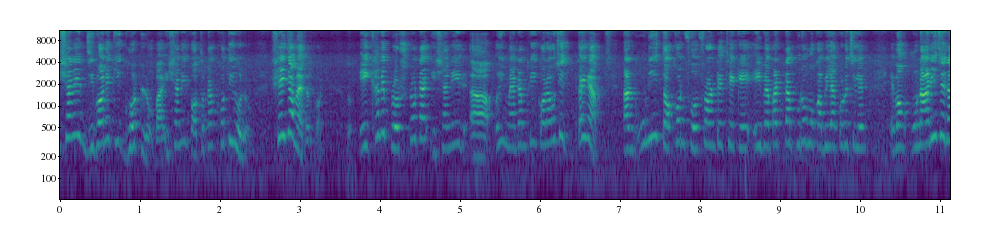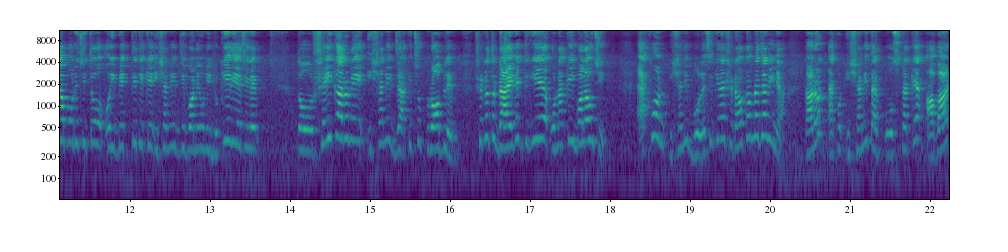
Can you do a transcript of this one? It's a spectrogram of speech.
ঈশানীর জীবনে কি ঘটলো বা ঈশানীর কতটা ক্ষতি হলো, সেইটা ম্যাটার করে। তো এইখানে প্রশ্নটা ঈশানীর ওই ম্যাডামকেই করা উচিত, তাই না? কারণ উনি তখন ফোরফ্রন্টে থেকে এই ব্যাপারটা পুরো মোকাবিলা করেছিলেন এবং ওনারই যে না পরিচিত ওই ব্যক্তিটিকে ঈশানীর জীবনে উনি ঢুকিয়ে দিয়েছিলেন। তো সেই কারণে ঈশানীর যা কিছু প্রবলেম সেটা তো ডাইরেক্ট গিয়ে ওনাকেই বলা উচিত। এখন ঈশানী বলেছে কিনা সেটাও তো আমরা জানি না। কারণ এখন ঈশানী তার পোস্টটাকে আবার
